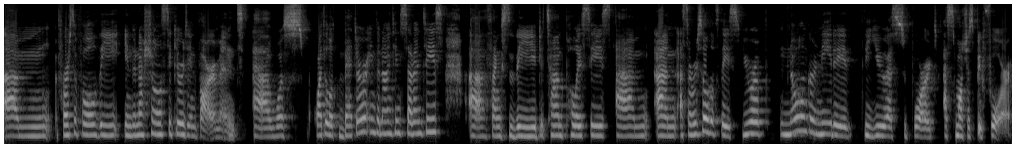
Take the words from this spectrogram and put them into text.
Um, first of all, the international security environment uh, was quite a lot better in the 1970s, uh, thanks to the detente policies. Um, and as a result of this, Europe no longer needed the US support as much as before.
